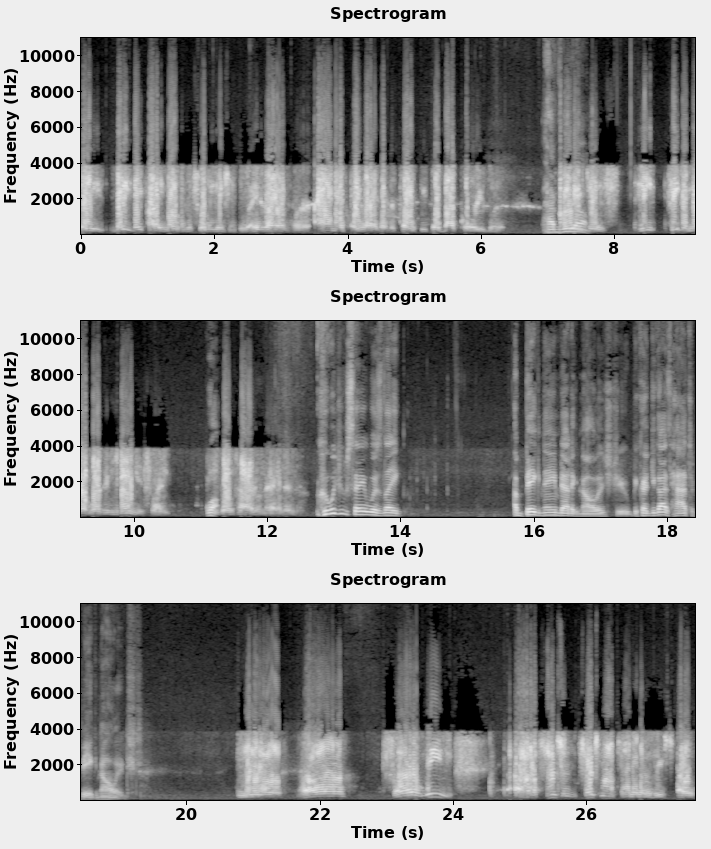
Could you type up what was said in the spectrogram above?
they they they probably know his affiliation through A-Rab or I don't know if A-Rab ever told people about Corey, but Have you? Corey Uh, just he he's a networking genius. Like Well- he goes hard on that, then who would you say was like a big name that acknowledged you? Because you guys had to be acknowledged? Yeah, uh, so we, uh, French, French Montana done reached out,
